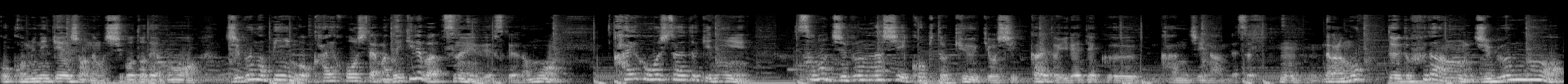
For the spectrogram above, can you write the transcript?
こうコミュニケーションでも仕事でも自分のビーングを解放したい、まあ、できれば常にですけれども解放したい時にその自分らしい呼気と吸気をしっかりと入れていく感じなんです、うんうん、だからもっと言うと普段自分の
